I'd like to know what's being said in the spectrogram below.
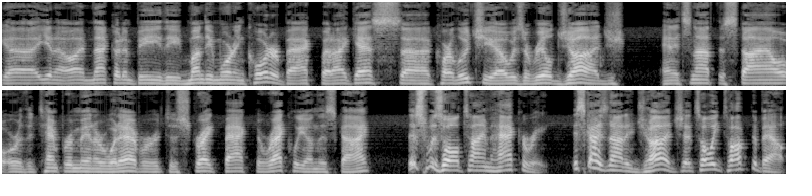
uh, you know, I'm not going to be the Monday morning quarterback, but I guess uh, Carluccio is a real judge, and it's not the style or the temperament or whatever to strike back directly on this guy. This was all time hackery. This guy's not a judge. That's all he talked about.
